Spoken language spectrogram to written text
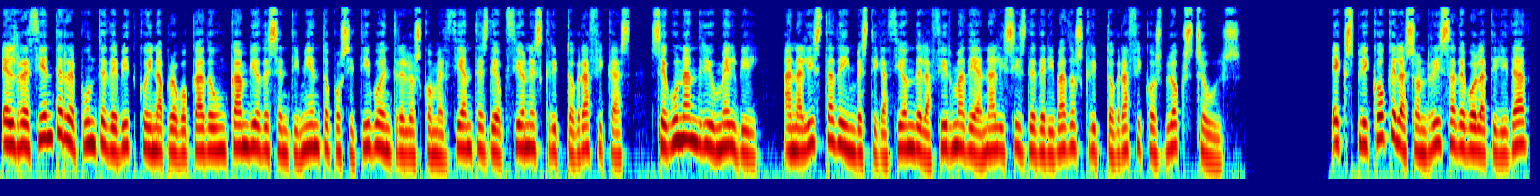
El reciente repunte de Bitcoin ha provocado un cambio de sentimiento positivo entre los comerciantes de opciones criptográficas, según Andrew Melville, analista de investigación de la firma de análisis de derivados criptográficos Blockstools explicó que la sonrisa de volatilidad,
